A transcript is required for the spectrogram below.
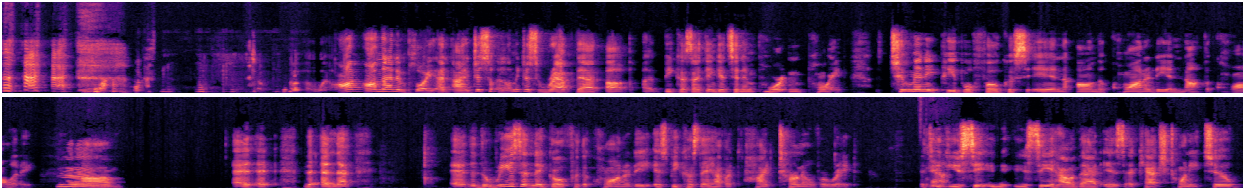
on, on that employee, and I just let me just wrap that up uh, because I think it's an important point. Too many people focus in on the quantity and not the quality. Mm. Um, and, and, that and the reason they go for the quantity is because they have a high turnover rate. Yeah. You see, you see how that is a catch twenty two,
